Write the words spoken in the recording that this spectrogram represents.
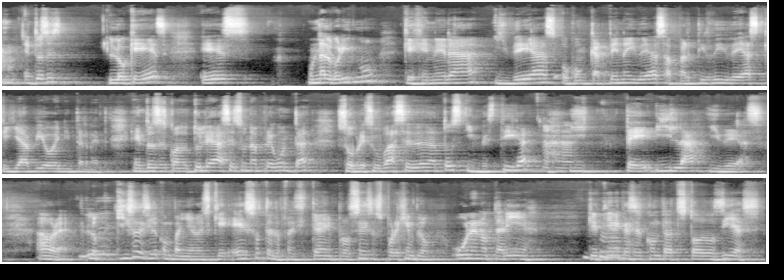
entonces lo que es es un algoritmo que genera ideas o concatena ideas a partir de ideas que ya vio en Internet. Entonces, cuando tú le haces una pregunta sobre su base de datos, investiga y te hila ideas. Ahora, lo que quiso decir el compañero es que eso te lo facilita en procesos. Por ejemplo, una notaría que tiene que hacer contratos todos los días.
